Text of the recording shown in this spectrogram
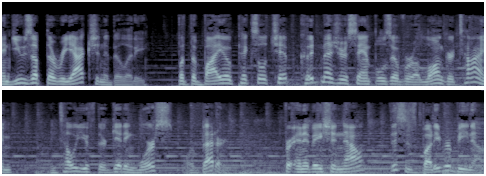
and use up their reaction ability. But the biopixel chip could measure samples over a longer time and tell you if they're getting worse or better. For Innovation Now, this is Buddy Rubino.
